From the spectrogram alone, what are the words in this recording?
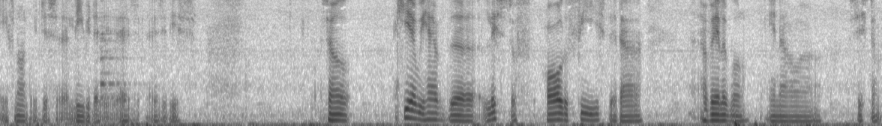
If not we just uh, leave it as, as it is. So here we have the list of all the fees that are available in our system.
